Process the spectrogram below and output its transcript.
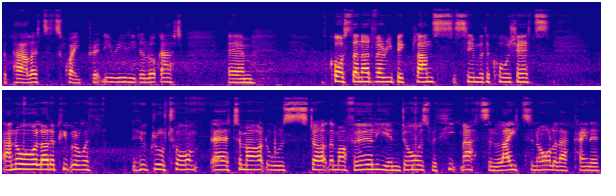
the pallets. It's quite pretty really to look at. Um, of course they're not very big plants, same with the courgettes. I know a lot of people with who grow uh, tomatoes start them off early indoors with heat mats and lights and all of that kind of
